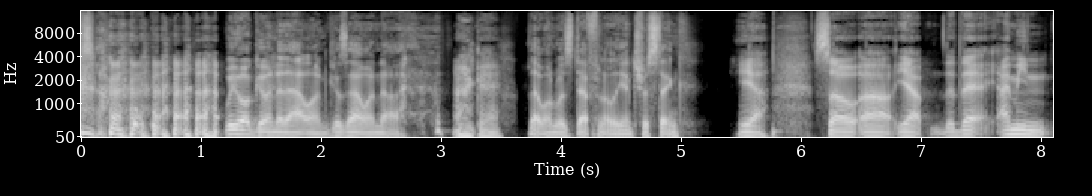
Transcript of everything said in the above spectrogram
So we won't go into that one because that one. Uh, okay. That one was definitely interesting. Yeah. So uh, yeah, the, the, I mean,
